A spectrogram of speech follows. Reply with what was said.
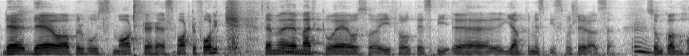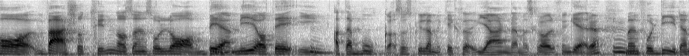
Det, det, jo apropos smarte, smarte folk. Det mm. merker jeg også i forhold til spi, uh, jenter med spiseforstyrrelse. Mm. Som kan ha, være så tynn, altså en så lav BMI, at det i, mm. etter boka så skulle de ikke hjernen deres klare å fungere. Mm. Men fordi de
